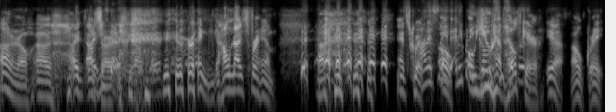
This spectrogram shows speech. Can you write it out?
I don't know. Uh, I, I'm Right, sorry. got free healthcare. right? How nice for him. That's great. Honestly, if oh, anybody oh, you have health care. Yeah. Oh, great.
